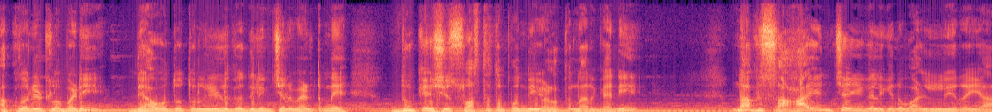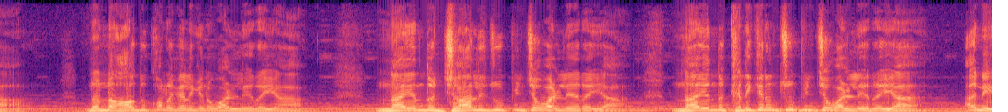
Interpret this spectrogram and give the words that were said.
ఆ కోనేటిలో బడి దేవదూతలు నీళ్ళు గదిలించిన వెంటనే దూకేసి స్వస్థత పొంది వెళుతున్నారు కానీ నాకు సహాయం చేయగలిగిన వాళ్ళు లేరయ్యా. నన్ను ఆదుకొనగలిగిన వాళ్ళు లేరయ్యా. నా ఎందు జాలి చూపించే వాళ్ళు లేరయ్యా. నా ఎందు కనికిరం చూపించే వాళ్ళు లేరయ్యా అని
